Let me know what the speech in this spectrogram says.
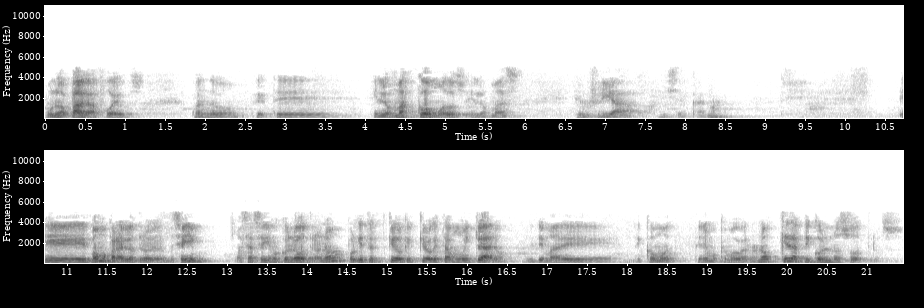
Uno apaga fuegos cuando este, en los más cómodos, en los más enfriados, dice acá, ¿no? Eh, vamos para el otro, seguimos. O sea, seguimos con lo otro, ¿no? Porque esto creo que, creo que está muy claro, el tema de, cómo tenemos que movernos, ¿no? Quédate con nosotros.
